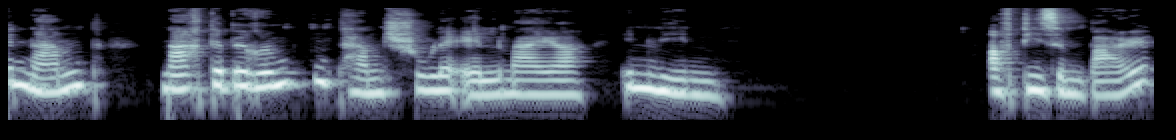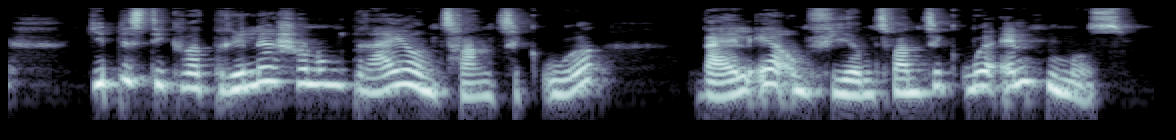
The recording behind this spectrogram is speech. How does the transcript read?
benannt nach der berühmten Tanzschule Ellmeier in Wien. Auf diesem Ball gibt es die Quadrille schon um 23 Uhr weil er um 24 Uhr enden muss.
